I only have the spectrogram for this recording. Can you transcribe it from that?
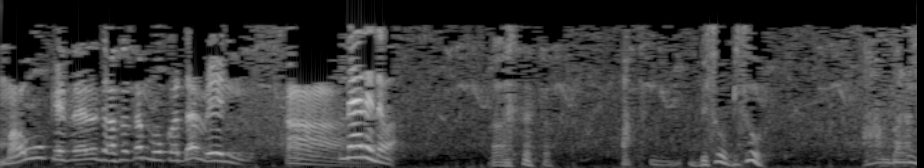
මව් කෙසෙල් ගසට මොකද වෙන්නේ? ආ මැරෙනවා. බිසෝ බිසෝ ආම් බලන්න.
